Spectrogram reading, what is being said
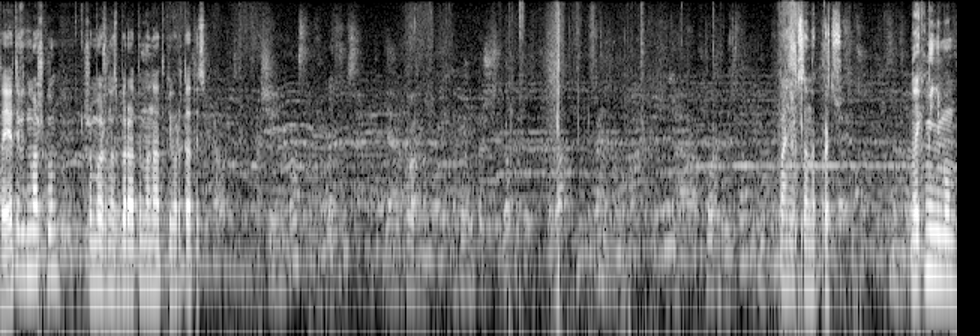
Даєте відмашку, що можна збирати манатки вертатись? Пані Оксана працює. Ну, як мінімум,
